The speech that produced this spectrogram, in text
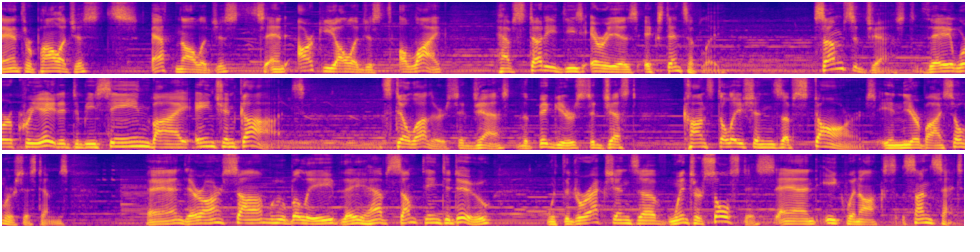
Anthropologists, ethnologists, and archaeologists alike have studied these areas extensively. Some suggest they were created to be seen by ancient gods, Still others suggest the figures suggest constellations of stars in nearby solar systems. And there are some who believe they have something to do with the directions of winter solstice and equinox sunset.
